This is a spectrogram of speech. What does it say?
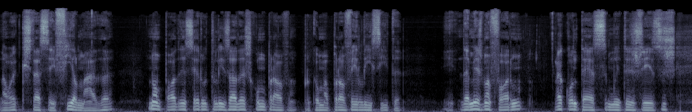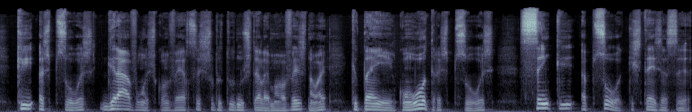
não é que está a ser filmada, não podem ser utilizadas como prova, porque é uma prova ilícita. Da mesma forma, acontece muitas vezes que as pessoas gravam as conversas, sobretudo nos telemóveis, não é? Que têm com outras pessoas sem que a pessoa que esteja ser,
